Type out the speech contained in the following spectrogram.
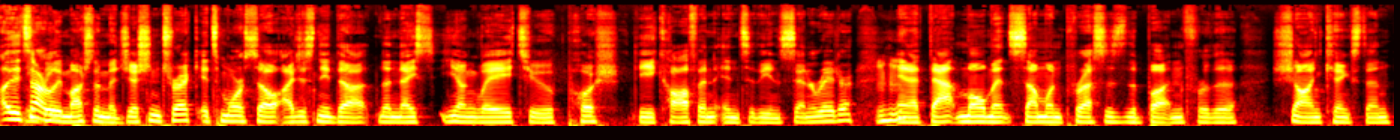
it's not really much the magician trick. It's more so I just need the the nice young lady to push the coffin into the incinerator, Mm-hmm. and at that moment, someone presses the button for the Sean Kingston.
